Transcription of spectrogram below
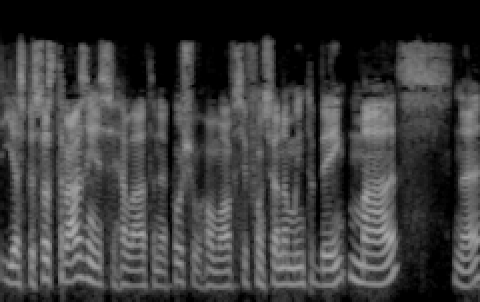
e, as pessoas trazem esse relato, né? Poxa, o home office funciona muito bem, mas, né?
